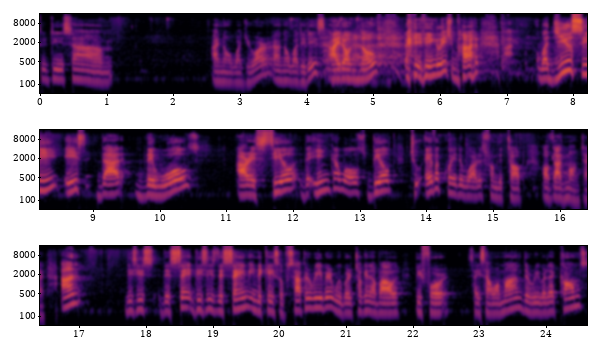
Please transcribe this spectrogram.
to this, um, I know what you are. I know what it is. I don't know in English, but uh, what you see is that the walls are still the Inca walls built to evacuate the waters from the top of that mountain. And this is the same. This is the same in the case of Saphy River. We were talking about before Sacsayhuaman, the river that comes.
